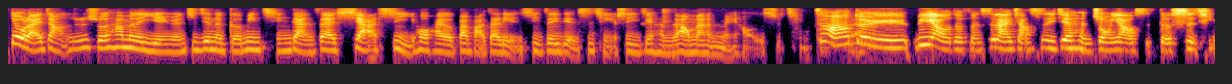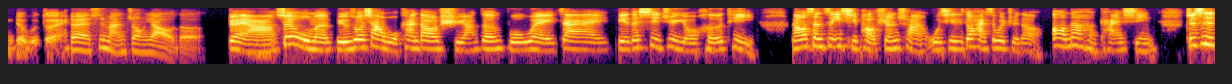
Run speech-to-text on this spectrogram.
对我来讲，就是说他们的演员之间的革命情感，在下戏以后还有办法再联系，这一点事情也是一件很浪漫、很美好的事情。这好像对于 VL 的粉丝来讲是一件很重要的事情，对不对？对，是蛮重要的。对啊，所以，我们比如说像我看到许阳跟博伟在别的戏剧有合体，然后甚至一起跑宣传，我其实都还是会觉得，哦，那很开心。就是，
